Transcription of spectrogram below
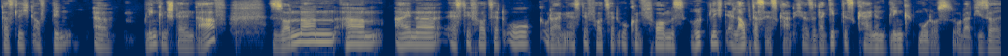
das Licht auf Blind, äh, Blinken stellen darf, sondern ähm, eine STVZO oder ein STVZO-konformes Rücklicht erlaubt das erst gar nicht. Also da gibt es keinen Blinkmodus oder diese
